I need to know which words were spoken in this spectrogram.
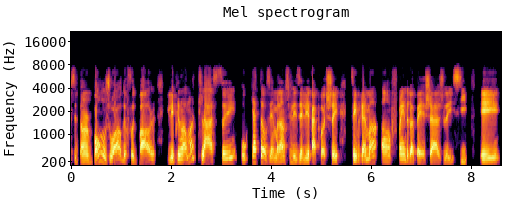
c'est un, bon joueur de football. Il est présentement classé au 14e rang chez les alliés rapprochés. C'est vraiment en fin de repêchage ici. Et,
